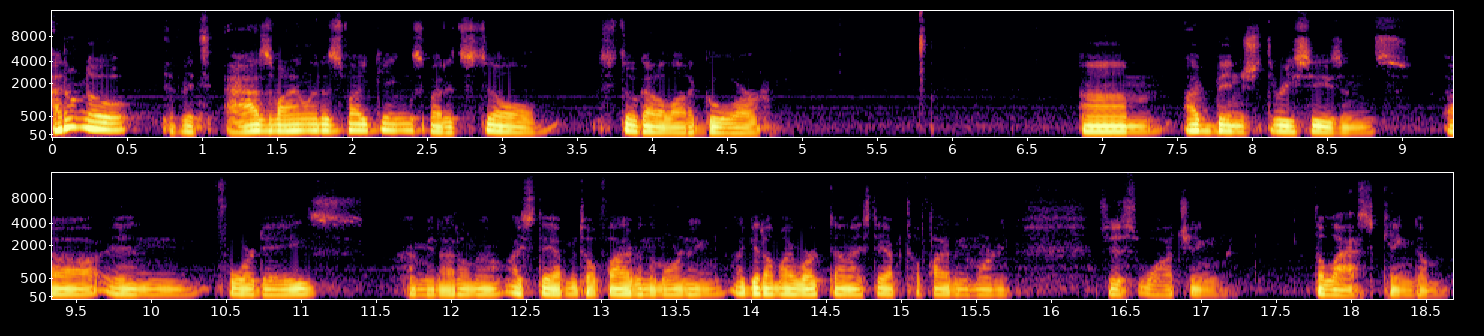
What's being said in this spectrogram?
I don't know if it's as violent as Vikings, but it's still still got a lot of gore. Um, I've binged three seasons uh, in four days. I mean, I don't know. I stay up until five in the morning. I get all my work done. I stay up until five in the morning, just watching The Last Kingdom.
